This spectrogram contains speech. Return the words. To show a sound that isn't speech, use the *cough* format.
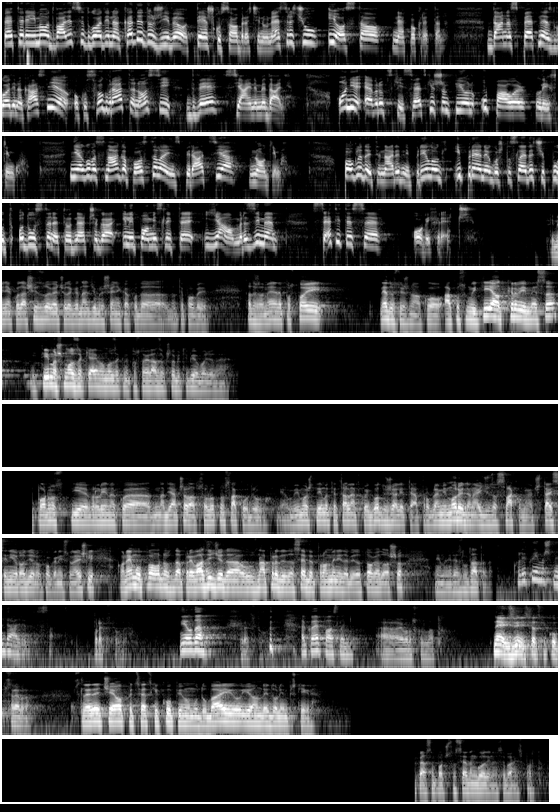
Peter je imao 20 godina kada je doživeo tešku saobraćenu nesreću i ostao nepokretan. Danas, 15 godina kasnije, oko svog vrata nosi dve sjajne medalje. On je evropski i svetski šampion u powerliftingu. Njegova snaga postala je inspiracija mnogima. Pogledajte naredni prilog i pre nego što sledeći put odustanete od nečega ili pomislite ja omrzime, setite se ovih reči. Ti meni ako daš izazov, ja ću da ga nađem rešenje kako da, da te pobedim. Zato što za mene ne postoji nedostižno. Ako, ako smo i ti ja od krvi i mesa, i ti imaš mozak, ja imam mozak, ne postoji razlog što bi ti bio bolji od mene. Upornost je vrlina koja nadjačava apsolutno svakog drugu. Jer vi možete imati talent koji god želite, a problemi moraju da najđu za svakog. Znači, taj se nije rodio na koga nisu naišli. Ako nema upornost da prevaziđe, da uznapreduje, da sebe promeni da bi do toga došao, nema ni rezultata. Koliko imaš medalja do sad? Predstavno. Jel da? Predstavno. *laughs* A koja je poslednja? A, evropsko zlato. Ne, izvini, svetski kup srebro. Sledeće je opet svetski kup imam u Dubaju i onda i do olimpijske igre. Ja sam počeo sa 7 godina da se bavim sportom.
